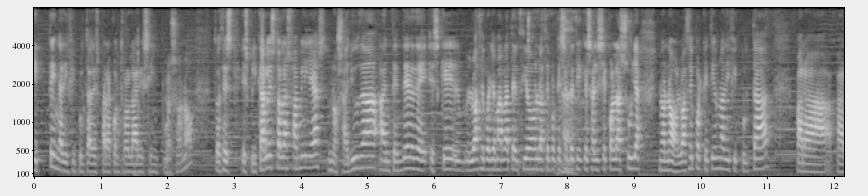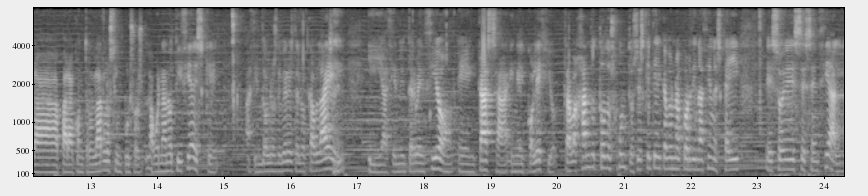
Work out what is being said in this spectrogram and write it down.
que tenga dificultades para controlar ese impulso, ¿no? Entonces, explicarle esto a las familias nos ayuda a entender de es que lo hace por llamar la atención, lo hace porque siempre tiene que salirse con la suya. No, no, lo hace porque tiene una dificultad para, para, para controlar los impulsos. La buena noticia es que haciendo los deberes de lo que habla él y haciendo intervención en casa, en el colegio, trabajando todos juntos. Es que tiene que haber una coordinación, es que ahí eso es esencial.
